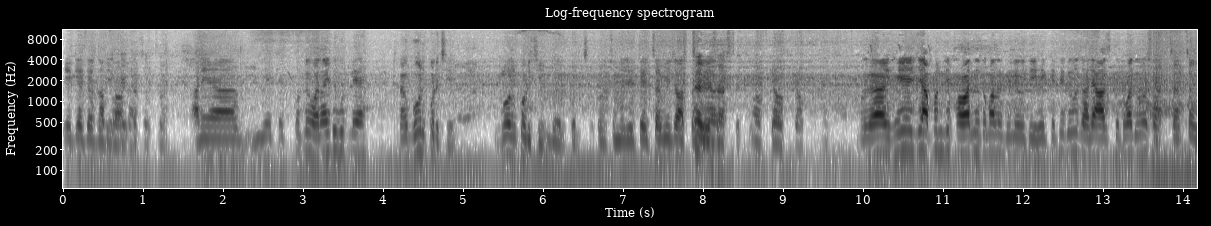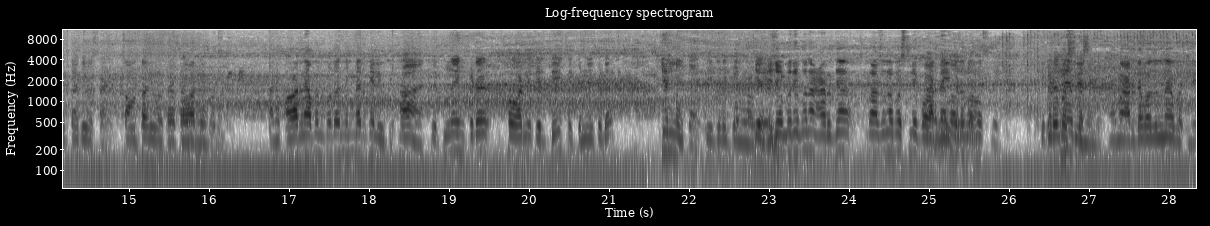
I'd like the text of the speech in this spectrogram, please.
एक एकरचा प्लॉट आहे. आणि अ, एक- कुठली व्हरायटी कुठली आहे? गोलकुडची. गोलकुडची. गोलकुडची. कुडची म्हणजे ते चवीचं असतं. चवीचं असतं. Okay okay okay. मग हे जे आपण जी फवारणी तुम्हाला दिली होती हे किती दिवस झाले? आज कितवा दिवस आहे? आजचा चौथा दिवस आहे. चौथा दिवस आहे फवारणी करून. आणि फवारणी आपण कुठं निम्म्यात केली होती? हा इथनं इकडं फवारणी केली ती इकडनं इकडं केलं नव्हतं. इकडे केलं नव्हतं. केलं. ह्याच्यामध्ये पण अर्ध्या बाजूला बसले फवारणी इकडे बसले. इकडे इकडे बसले. नाही मग अर्ध्या बाजूला नाही बसले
